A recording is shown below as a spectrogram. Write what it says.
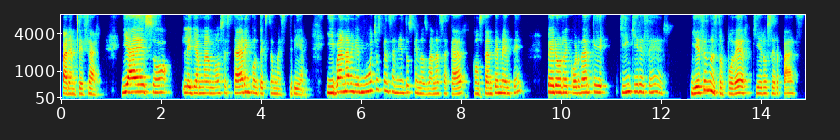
para empezar. Y a eso le llamamos estar en contexto maestría. Y van a venir muchos pensamientos que nos van a sacar constantemente, pero recordar que quién quiere ser. Y ese es nuestro poder, quiero ser paz.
